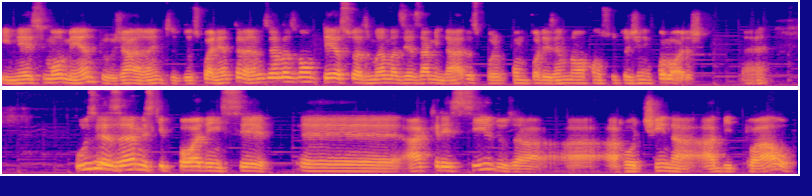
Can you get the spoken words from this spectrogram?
E nesse momento, já antes dos 40 anos, elas vão ter as suas mamas examinadas, por, como por exemplo numa consulta ginecológica. Né? Os exames que podem ser é, acrescidos à, à, à, rotina habitual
